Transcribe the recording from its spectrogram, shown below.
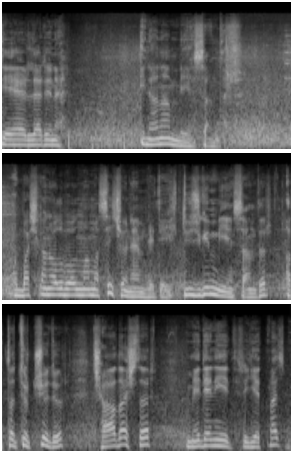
değerlerine inanan bir insandır. Başkan olup olmaması hiç önemli değil. Düzgün bir insandır, Atatürkçüdür, çağdaştır, medenidir. Yetmez mi?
